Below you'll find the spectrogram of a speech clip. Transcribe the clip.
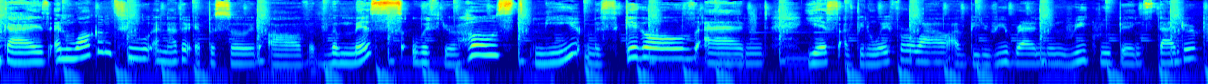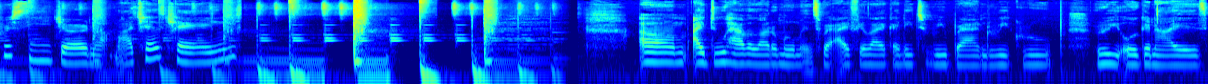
guys, and welcome to another episode of The Miss with your host, me, Miss Giggles. And yes, I've been away for a while. I've been rebranding, regrouping, standard procedure, not much has changed. Um, I do have a lot of moments where I feel like I need to rebrand, regroup, reorganize,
